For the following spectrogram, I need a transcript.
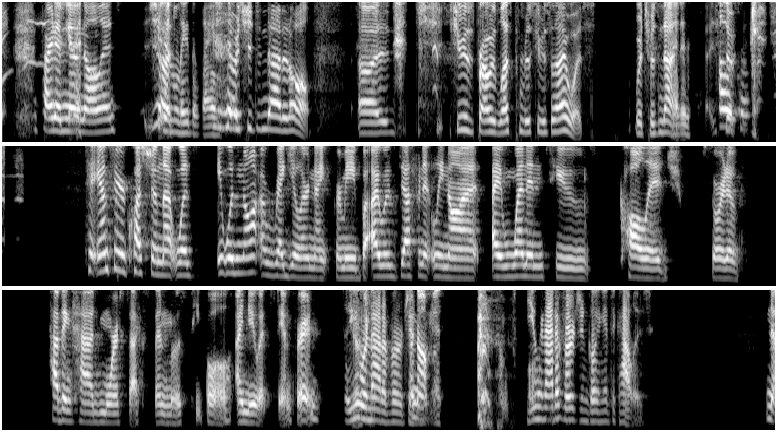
Pardon, no knowledge. She yeah, didn't lead the way. no, she did not at all. Uh, she, she was probably less promiscuous than I was, which was not. That is, so, oh, so to answer your question, that was it was not a regular night for me, but I was definitely not. I went into college sort of having had more sex than most people I knew at Stanford. so you were not a virgin. Not yet. You were not a virgin going into college. no,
